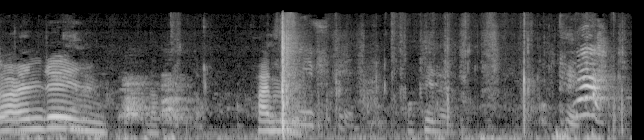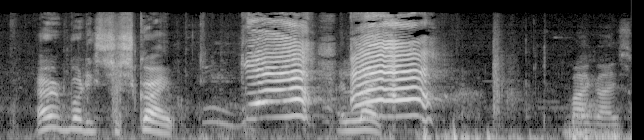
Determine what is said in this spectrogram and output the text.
I'll end it in five minutes. Okay then. Okay. Everybody subscribe and like. Ah. Bye guys.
